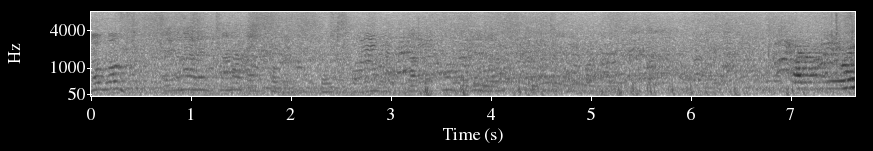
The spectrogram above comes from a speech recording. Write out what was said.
ลงลงไปหน้าเลยหน้าก่อนครับจัดคิวให้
